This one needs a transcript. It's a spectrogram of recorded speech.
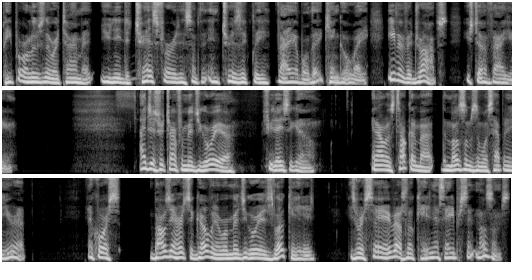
people are losing their retirement. You need to transfer it in something intrinsically valuable that can't go away. Even if it drops, you still have value. I just returned from Medjugorje a few days ago, and I was talking about the Muslims and what's happening in Europe. And of course, Bosnia Herzegovina, where Medjugorje is located, is where Sarajevo is located, and that's 80% Muslims.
